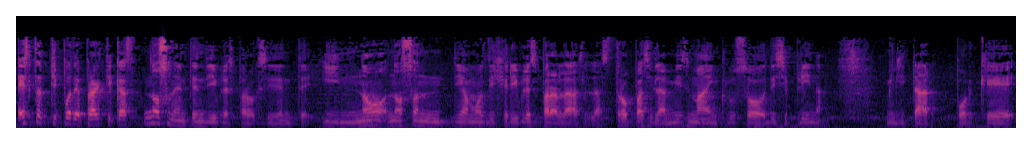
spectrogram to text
este tipo de prácticas no son entendibles para Occidente y no, no son, digamos, digeribles para las, las tropas y la misma incluso disciplina militar, porque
